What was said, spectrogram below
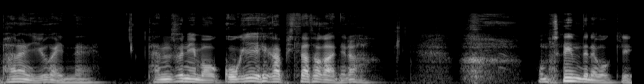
파는 이유가 있네. 단순히 뭐 고기가 비싸서가 아니라 엄청 힘드네 먹기.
